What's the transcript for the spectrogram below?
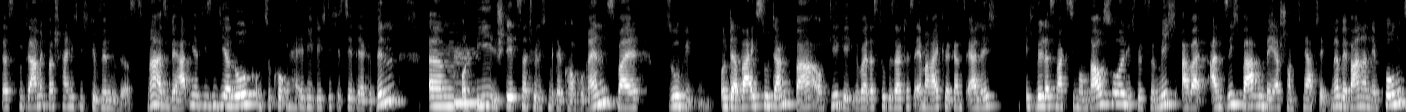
dass du damit wahrscheinlich nicht gewinnen wirst. Ne? Also wir hatten ja diesen Dialog, um zu gucken, hey, wie wichtig ist dir der Gewinn? Ähm, und Mhm. wie steht's natürlich mit der Konkurrenz? Weil so wie, und da war ich so dankbar, auch dir gegenüber, dass du gesagt hast, ey Mareike, ganz ehrlich, ich will das Maximum rausholen, ich will für mich, aber an sich waren wir ja schon fertig. Ne? Wir waren an dem Punkt,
